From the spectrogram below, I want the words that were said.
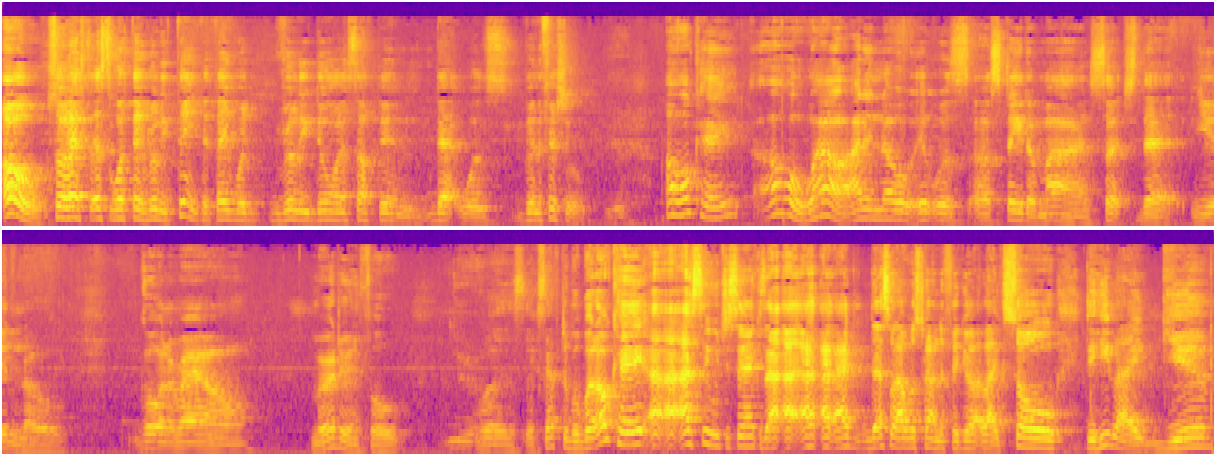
oh, so that's that's what they really think that they were really doing something that was beneficial. Yeah. Oh, okay. Oh, wow. I didn't know it was a state of mind such that you know going around murdering folk Yeah. was acceptable. But okay, I, I- I see what you're saying because I, I, I, that's what I was trying to figure out. Like, so did he like give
